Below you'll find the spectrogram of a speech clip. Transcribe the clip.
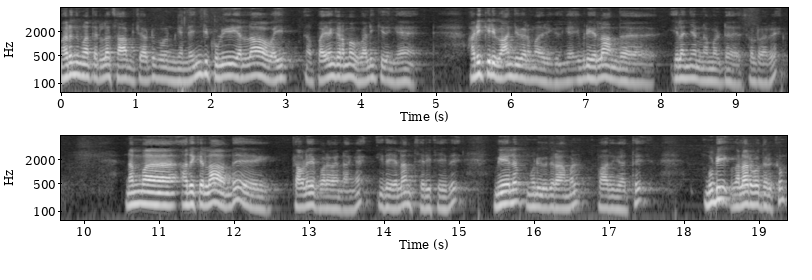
மருந்து மாத்திரைலாம் சாப்பிட்டு சாப்பிட்டு இப்போ இங்கே நெஞ்சு குளிர் எல்லாம் வை பயங்கரமாக வலிக்குதுங்க. அடிக்கடி வாந்தி வர மாதிரி இருக்குதுங்க. இப்படியெல்லாம் அந்த இளைஞன் நம்மள்கிட்ட சொல்கிறாரு நம்ம அதுக்கெல்லாம் வந்து கவலையப்பட வேண்டாங்க. இதையெல்லாம் சரி செய்து மேலும் முடி உதிராமல் பாதுகாத்து முடி வளர்வதற்கும்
